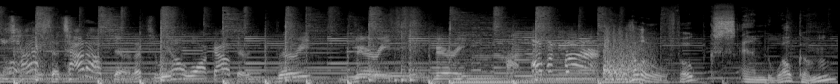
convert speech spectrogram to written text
Were. And we let them on the It's hot. It's hot out there. Let's we all walk out there. Very, very, very hot. Open fire! Hello, folks, and welcome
